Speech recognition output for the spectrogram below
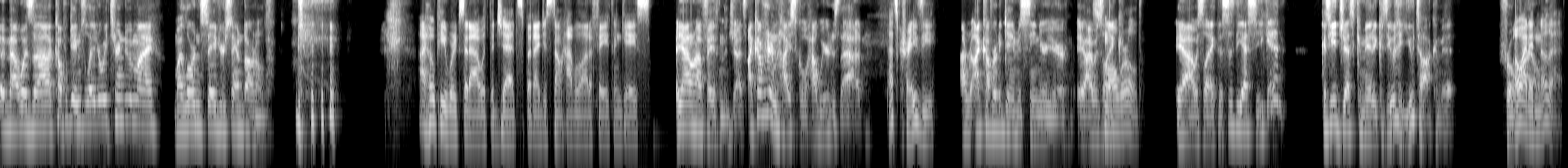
And that was uh, a couple games later. We turned to my my Lord and Savior Sam Darnold. I hope he works it out with the Jets, but I just don't have a lot of faith in Gase. Yeah, I don't have faith in the Jets. I covered him in high school. How weird is that? That's crazy. I, I covered a game his senior year. I was like, Small like, world. yeah, I was like, this is the SC kid because he just committed because he was a Utah commit for a Oh, while. I didn't know that.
